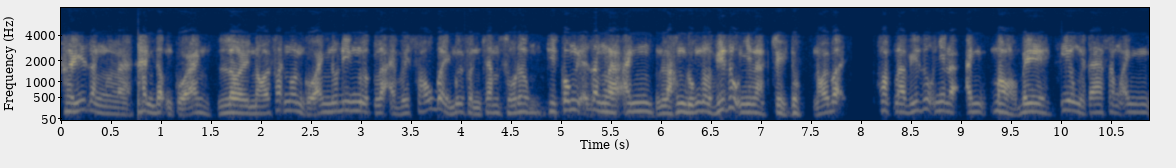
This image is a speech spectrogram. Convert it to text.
thấy rằng là hành động của anh, lời nói phát ngôn của anh nó đi ngược lại với sáu bảy mươi phần trăm số đông, thì có nghĩa rằng là anh là không đúng rồi. Ví dụ như là chửi tục, nói bậy hoặc là ví dụ như là anh bỏ bê, yêu người ta xong anh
